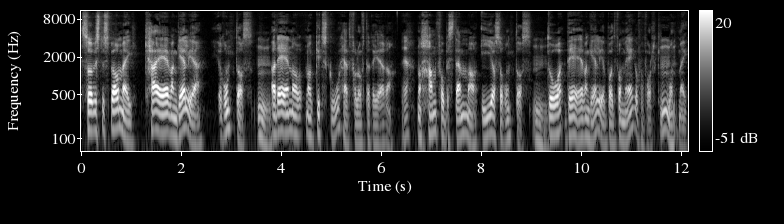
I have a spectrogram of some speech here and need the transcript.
Så hvis du spør meg hva er evangeliet rundt oss, ja, det er når, når Guds godhet får lov til å regjere. Yeah. Når han får bestemme i oss og rundt oss. Da, det er evangeliet, både for meg og for folk rundt meg.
